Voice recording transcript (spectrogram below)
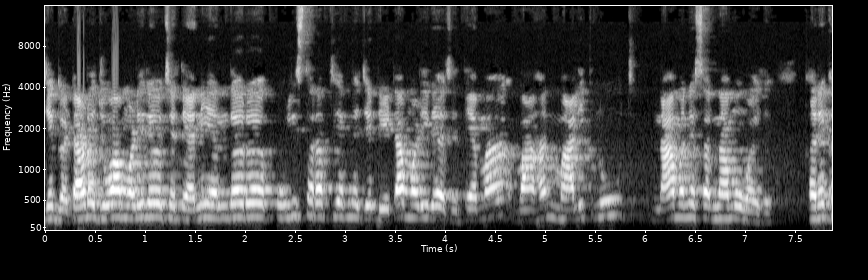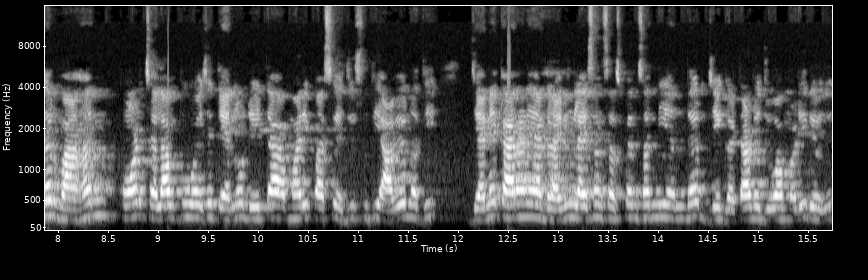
જે ઘટાડો જોવા મળી રહ્યો છે, તેની અંદર પોલીસ તરફથી અમને જે ડેટા મળી રહ્યા છે, તેમાં વાહન માલિકનું નામ અને સરનામું હોય છે. ખરેખર વાહન કોણ ચલાવતું હોય છે તેનો ડેટા અમારી પાસે હજી સુધી આવ્યો નથી. જેને કારણે આ ડ્રાઇવિંગ લાયસન્સ સસ્પેન્શનની અંદર જે ઘટાડો જોવા મળી રહ્યો છે,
